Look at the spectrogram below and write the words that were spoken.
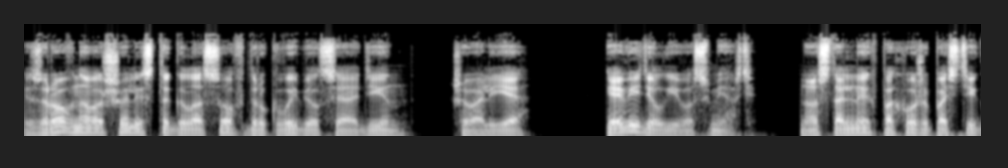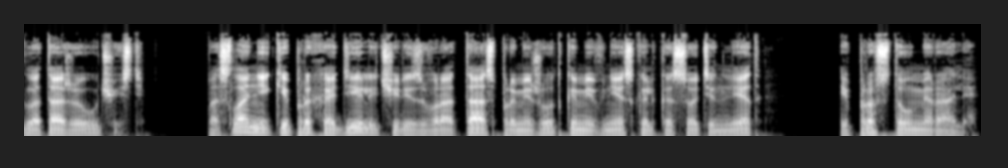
Из ровного шелеста голосов вдруг выбился один, шевалье. Я видел его смерть, но остальных, похоже, постигла та же участь. Посланники проходили через врата с промежутками в несколько сотен лет и просто умирали.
